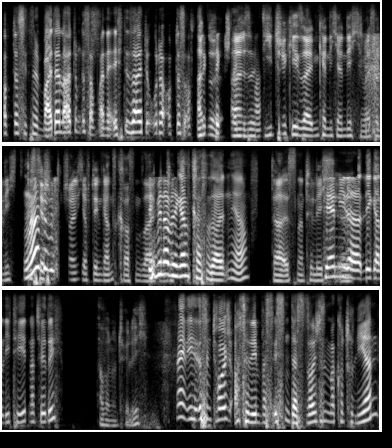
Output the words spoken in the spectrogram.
ob das jetzt eine Weiterleitung ist auf eine echte Seite oder ob das auf eine Also, Klickstrecke also war. die tricky Seiten kenne ich ja nicht. Ich weiß ja nicht. Du bist ja du bist- wahrscheinlich auf den ganz krassen Seiten. Ich bin auf den ganz krassen Seiten, ja. Da ist natürlich. Kern Äh, der Legalität natürlich. Aber natürlich. Nein, ich ist enttäuscht. Außerdem, was ist denn das? Soll ich das mal kontrollieren?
